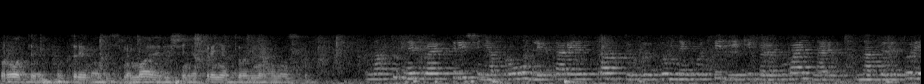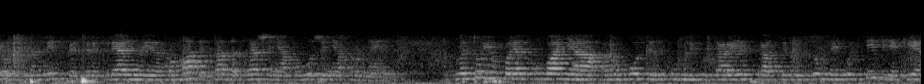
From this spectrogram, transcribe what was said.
Проти, утримались, немає. Рішення прийнято одноголосно. Наступний проект рішення про облік та реєстрацію бездомних осіб, які перебувають на, на території Олександрійської територіальної громади та затвердження положення про неї. З метою порядкування роботи з обліку та реєстрації бездомних осіб, які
